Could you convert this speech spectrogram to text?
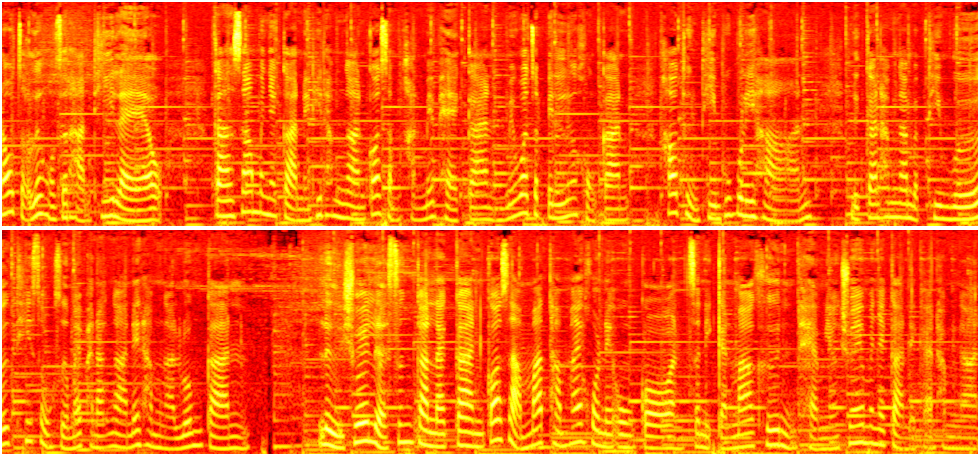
นอกจากเรื่องของสถานที่แล้ว การสร้างบรรยากาศในที่ทำงานก็สำคัญไม่แพ้กัน ไม่ว่าจะเป็นเรื่องของการเข้าถึงทีมผู้บริหาร หรือการทำงานแบบทีมเวิร์กที่ส่งเสริมให้พนักงานได้ทำงานร่วมกัน หรือช่วยเหลือซึ่งกันและกันก็สามารถทำให้คนในองค์กร สนิทกันมากขึ้น แถมยังช่วยให้บรรยากาศในการทำงาน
